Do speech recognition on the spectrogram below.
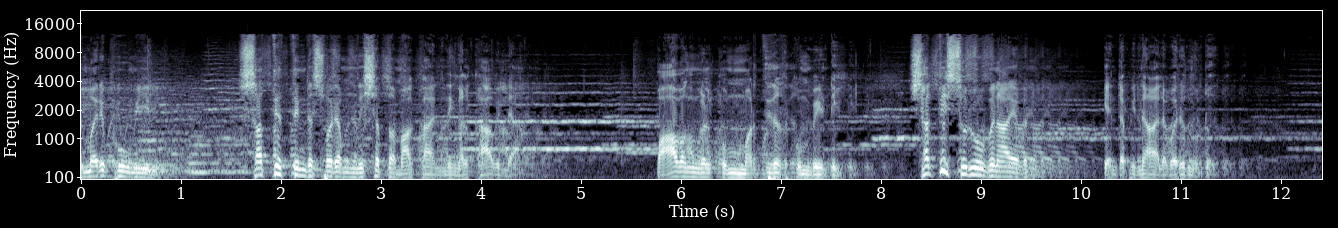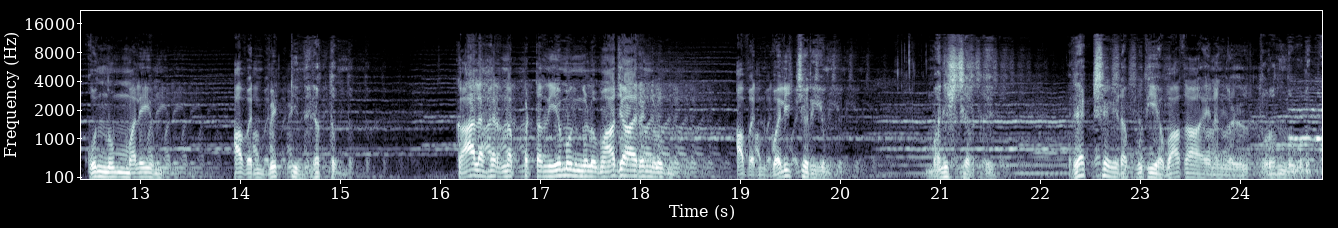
മരുഭൂമിയിൽ സത്യത്തിന്റെ സ്വരം നിശബ്ദമാക്കാൻ നിങ്ങൾക്കാവില്ല. പാവങ്ങൾക്കും മർദ്ദിതർക്കും വേണ്ടി ശക്തിസ്വരൂപനായവൻ എന്റെ പിന്നാലെ വരുന്നുണ്ട്. കുന്നും മലയും അവൻ വെട്ടി നിരത്തും. കാലഹരണപ്പെട്ട നിയമങ്ങളും ആചാരങ്ങളും അവൻ വലിച്ചെറിയും. മനുഷ്യർക്ക് രക്ഷയുടെ പുതിയ വാതായനങ്ങൾ തുറന്നു കൊടുക്കും.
